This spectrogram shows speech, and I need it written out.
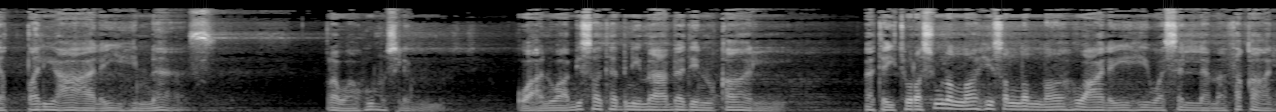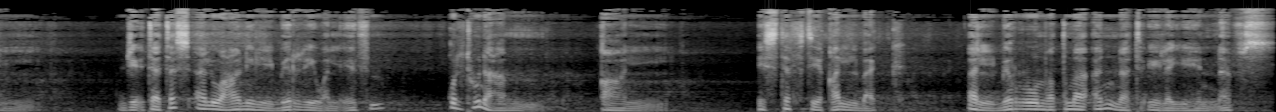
يطلع عليه الناس. رواه مسلم. وعن وابصة بن معبد قال أتيت رسول الله صلى الله عليه وسلم فقال جئت تسأل عن البر والإثم؟ قلت نعم. قال استفت قلبك البر ما اطمأنت إليه النفس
